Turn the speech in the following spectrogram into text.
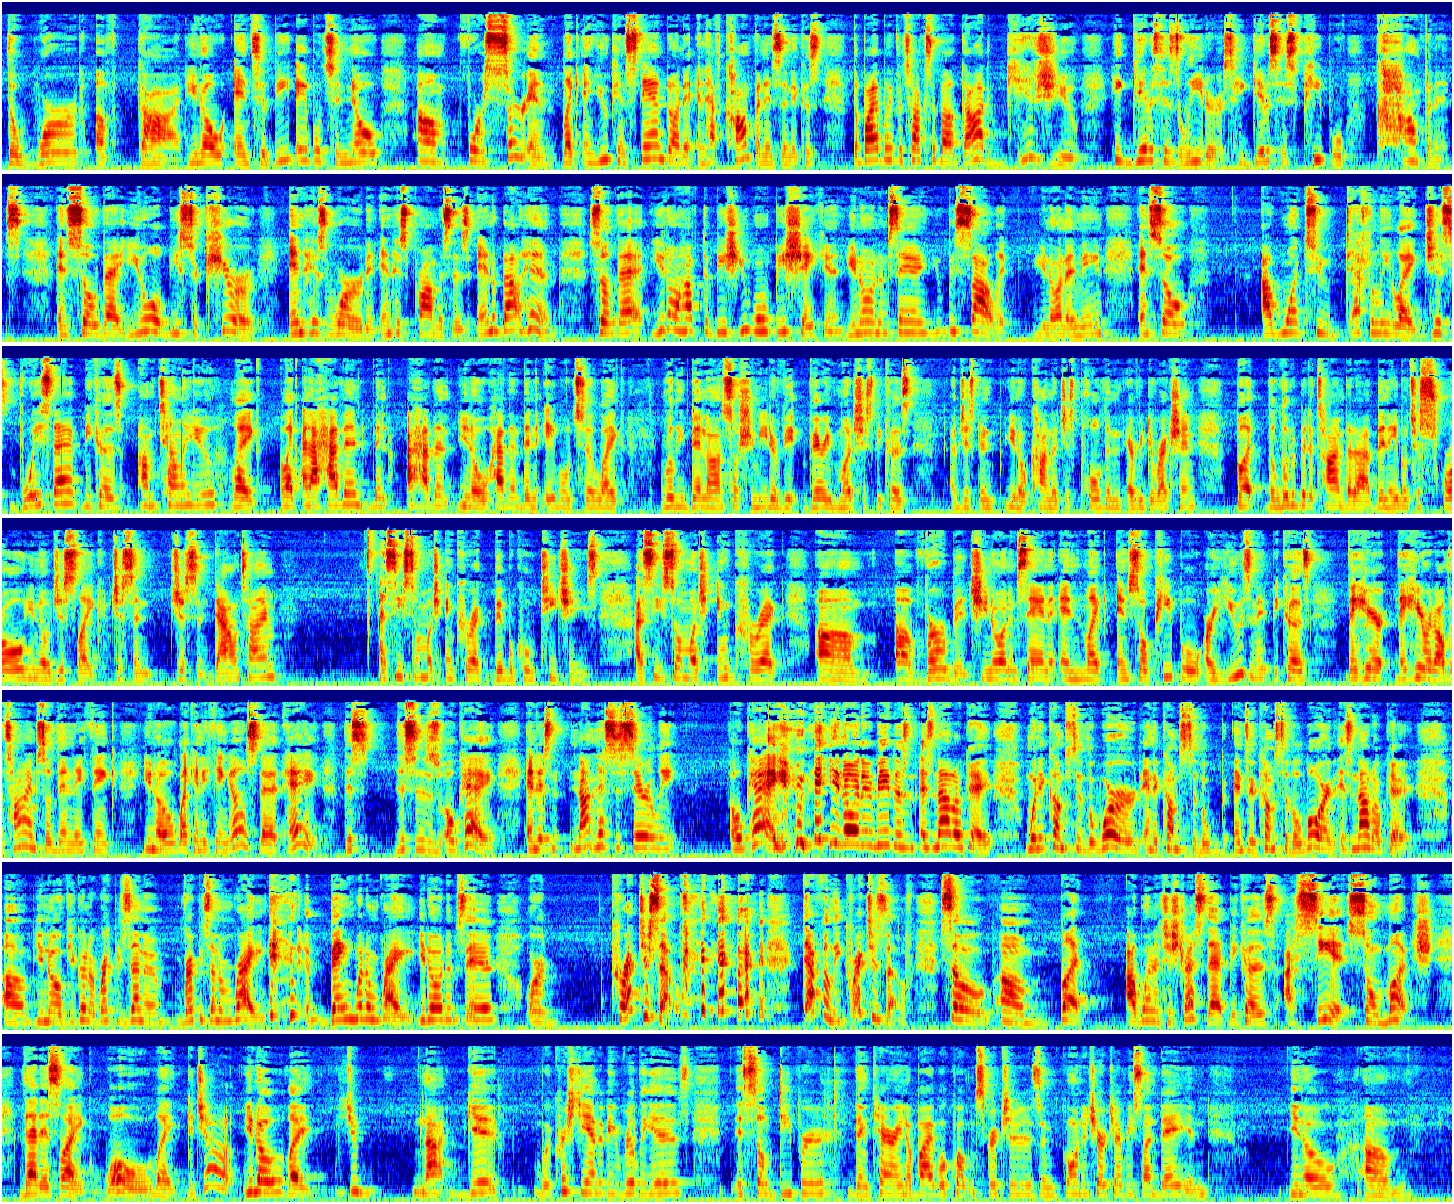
the word of God, you know, and to be able to know um, for certain, like, and you can stand on it and have confidence in it because the Bible even talks about God gives you, He gives His leaders, He gives His people confidence. And so that you'll be secure in His word and in His promises and about Him so that you don't have to be, you won't be shaken. You know what I'm saying? You'll be solid. You know what I mean? And so I want to definitely like just voice that because I'm telling you like like and I haven't been I haven't you know haven't been able to like really been on social media very much just because I've just been you know kind of just pulled in every direction but the little bit of time that I've been able to scroll you know just like just in just in downtime I see so much incorrect biblical teachings. I see so much incorrect um, uh, verbiage. You know what I'm saying? And like, and so people are using it because they hear they hear it all the time. So then they think you know like anything else that hey this this is okay. And it's not necessarily okay. You know what i mean? It's, it's not okay. When it comes to the word and it comes to the and it comes to the lord it's not okay. Um, you know if you're going to represent him represent him right. Bang with him right. You know what i'm saying? Or correct yourself. Definitely correct yourself. So um but I wanted to stress that because I see it so much that it's like, whoa, like, did y'all, you know, like, did you not get what Christianity really is? It's so deeper than carrying a Bible, quoting scriptures, and going to church every Sunday, and, you know, um,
